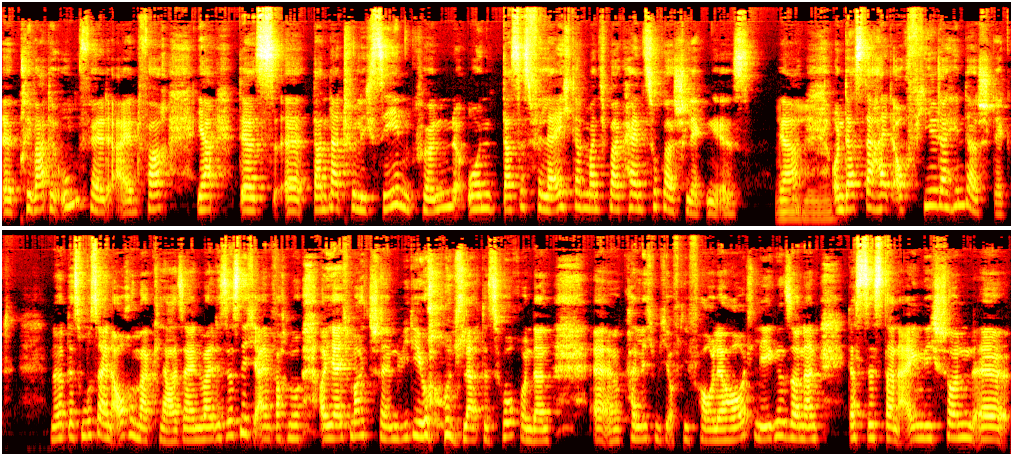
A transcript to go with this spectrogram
äh, private Umfeld einfach, ja, das äh, dann natürlich sehen können und dass es vielleicht dann manchmal kein Zuckerschlecken ist, ja, mhm. und dass da halt auch viel dahinter steckt. Ne, das muss einem auch immer klar sein, weil das ist nicht einfach nur, oh ja, ich mache jetzt schnell ein Video und lade es hoch und dann äh, kann ich mich auf die faule Haut legen, sondern dass das dann eigentlich schon äh,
